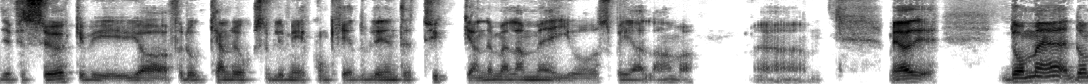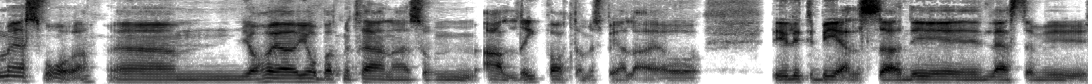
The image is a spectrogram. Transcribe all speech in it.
det försöker vi göra för då kan det också bli mer konkret. Då blir det inte tyckande mellan mig och spelaren. Va? Ehm, men jag, de är, de är svåra. Ehm, jag har jobbat med tränare som aldrig pratar med spelare. Och det är lite Bielsa, det läste vi,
